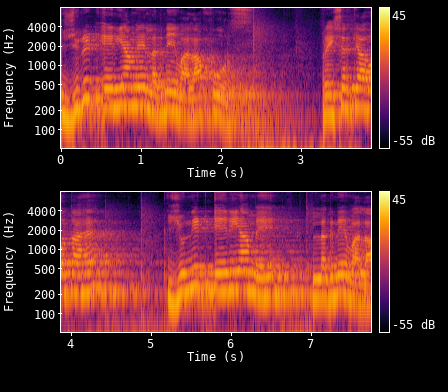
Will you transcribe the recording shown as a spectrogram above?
यूनिट एरिया में लगने वाला फोर्स प्रेशर क्या होता है? यूनिट एरिया में लगने वाला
